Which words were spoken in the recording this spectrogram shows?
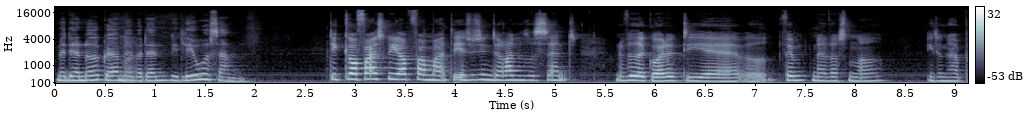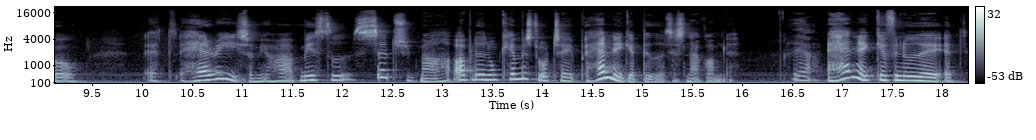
men det har noget at gøre med, hvordan vi lever sammen. Det går faktisk lige op for mig. Det, jeg synes det er ret interessant. Nu ved jeg godt, at de er hvad, 15 eller sådan noget i den her bog. At Harry, som jo har mistet sindssygt meget, har oplevet nogle kæmpe store tab, at han ikke er bedre til at snakke om det. Ja. At han ikke kan finde ud af at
